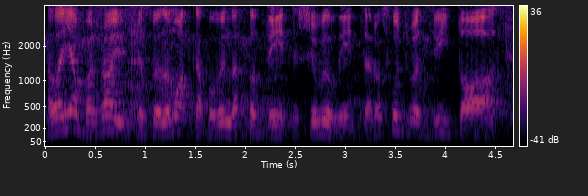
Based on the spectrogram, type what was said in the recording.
Але я вважаю, що свиноматка повинна ходити, шевелитися, розходжувати свій таз,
